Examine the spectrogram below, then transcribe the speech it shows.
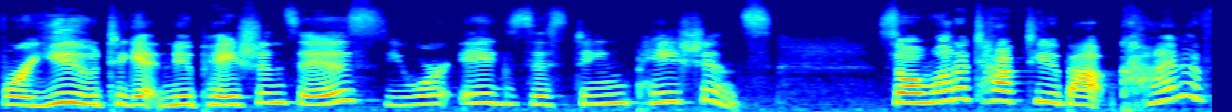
for you to get new patients is your existing patients. So, I want to talk to you about kind of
